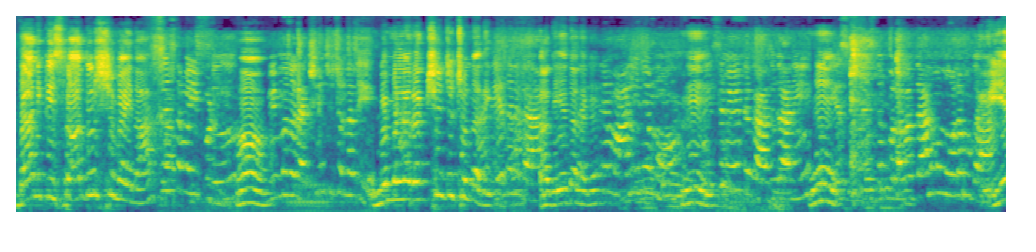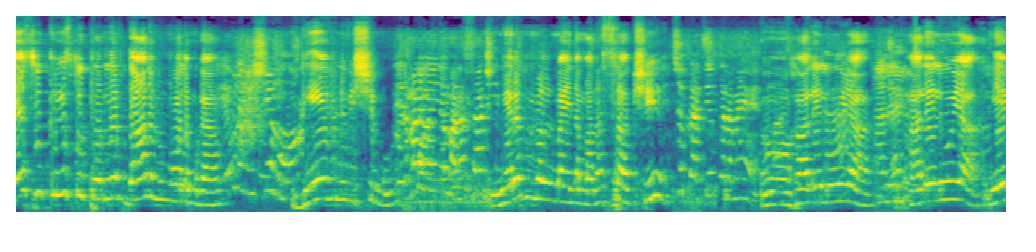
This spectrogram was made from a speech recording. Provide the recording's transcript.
దానికి సాదృశ్యమైన ఇప్పుడు మిమ్మల్ని రక్షించుచున్నది. మిమ్మల్ని రక్షించుచున్నది. అదేదనగా మాలిన్యము కాదు గాని. యేసుక్రీస్తు పునరుద్ధానము మూలముగా. యేసుక్రీస్తు పునరుద్ధానము మూలముగా దేవుని విషయము నిర్మలమైన మనస్సాక్షి. హాలెలూయా హాలెలూయా ఏ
